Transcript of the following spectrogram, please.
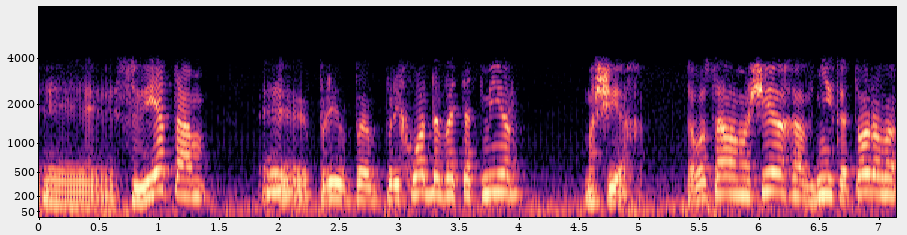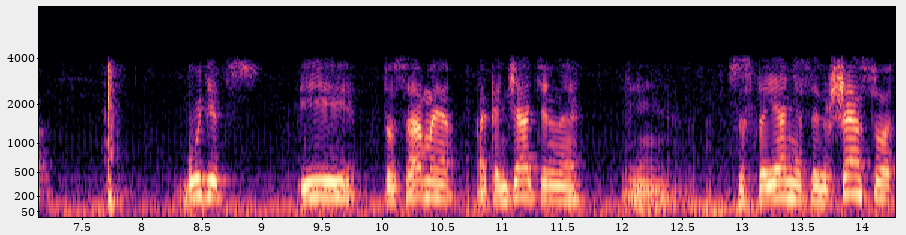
э, светом э, при, прихода в этот мир Машеха. Того самого Машеха, в дни которого будет и то самое окончательное э, состояние совершенства,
